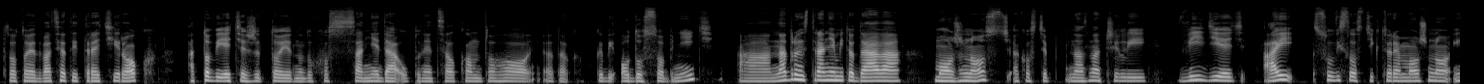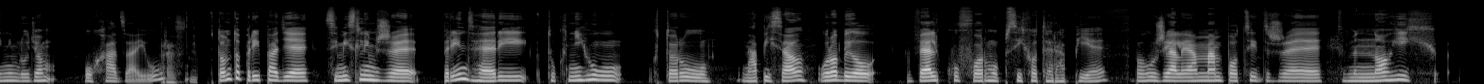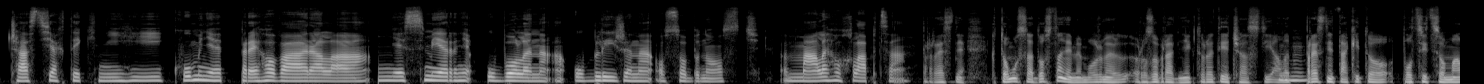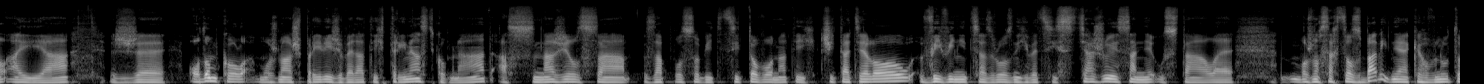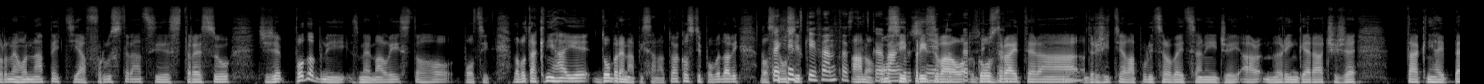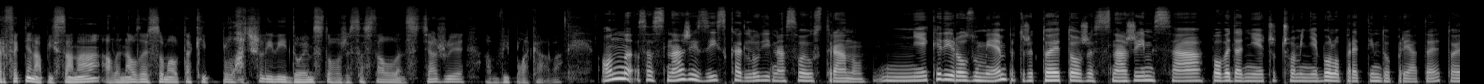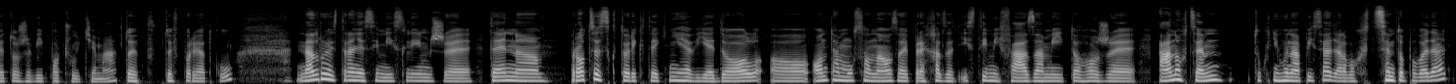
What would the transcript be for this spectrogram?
toto je 23. rok a to viete, že to jednoducho sa nedá úplne celkom toho e, to ako keby odosobniť. A na druhej strane mi to dáva možnosť, ako ste naznačili, vidieť aj súvislosti, ktoré možno iným ľuďom uchádzajú. Presne. V tomto prípade si myslím, že princ Harry tú knihu, ktorú napísal, urobil veľkú formu psychoterapie. Bohužiaľ, ja mám pocit, že v mnohých častiach tej knihy ku mne prehovárala nesmierne ubolená a ublížená osobnosť malého chlapca. Presne. K tomu sa dostaneme, môžeme rozobrať niektoré tie časti, ale mm-hmm. presne takýto pocit som mal aj ja, že odomkol možno až príliš veľa tých 13 komnát a snažil sa zapôsobiť citovo na tých čitateľov, vyviniť sa z rôznych vecí, sťažuje sa neustále, možno sa chcel zbaviť nejakého vnútorného napätia, frustrácie, stresu, čiže podobný sme mali z toho pocit. Lebo tá kniha je dobre napísaná. To, ako ste povedali, vlastne Technicky si, Áno, on si prizval ghostwritera, mm. držiteľa Pulitzerovej ceny J.R. Meringera, čiže tá kniha je perfektne napísaná, ale naozaj som mal taký plačlivý dojem z toho, že sa stále len sťažuje a vyplakáva. On sa snaží získať ľudí na svoju stranu. Niekedy rozumiem, pretože to je to, že snažím sa povedať niečo, čo mi nebolo predtým dopriaté. To je to, že vypočujte ma. To je, to je v poriadku. Na druhej strane si myslím, že ten proces, ktorý k tej knihe viedol, on tam musel naozaj prechádzať istými fázami toho, že áno, chcem tú knihu napísať, alebo chcem to povedať,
